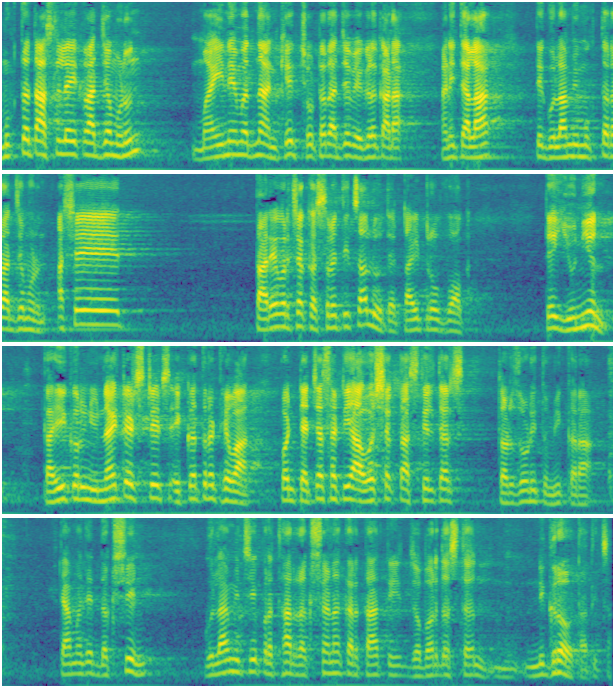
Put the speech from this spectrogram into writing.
मुक्तता असलेलं एक राज्य म्हणून मायनेमधनं आणखी एक छोटं राज्य वेगळं काढा आणि त्याला ते गुलामी मुक्त राज्य म्हणून. असे तारेवरच्या कसरती चालू होत्या टाईट रोप वॉक ते युनियन काही करून युनायटेड स्टेट्स एकत्र ठेवा पण त्याच्यासाठी आवश्यकता असतील तर तडजोडी तुम्ही करा. त्यामध्ये दक्षिण गुलामीची प्रथा रक्षण करता ती जबरदस्त निग्रह होता तिचा.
